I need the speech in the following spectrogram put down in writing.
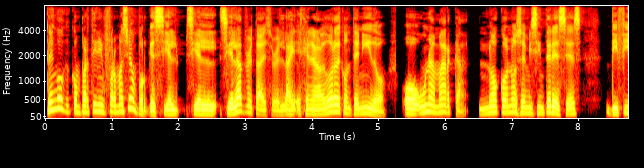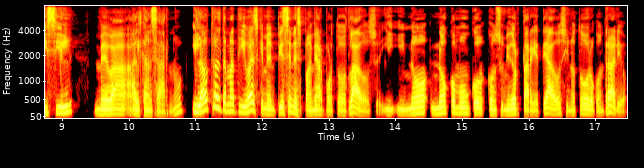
tengo que compartir información porque si el, si el, si el advertiser, el, generador de contenido o una marca no conoce mis intereses, difícil me va a alcanzar, ¿no? Y la otra alternativa es que me empiecen a spamear por todos lados y, no, no como un consumidor targeteado, sino todo lo contrario,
